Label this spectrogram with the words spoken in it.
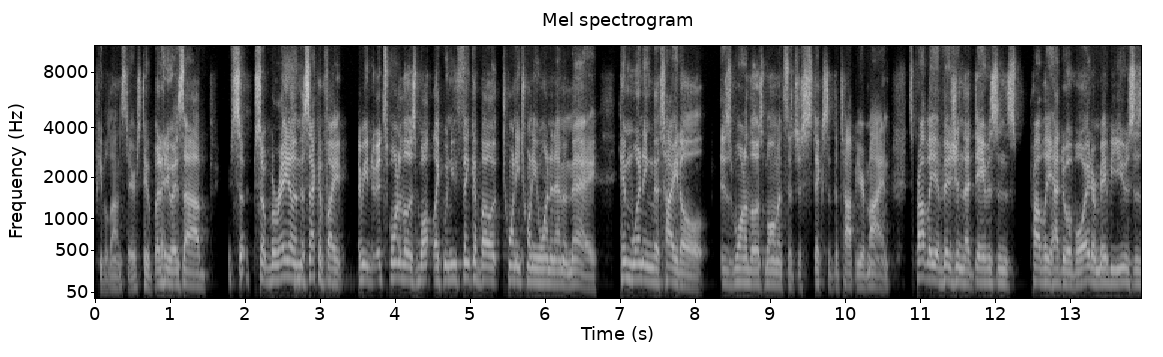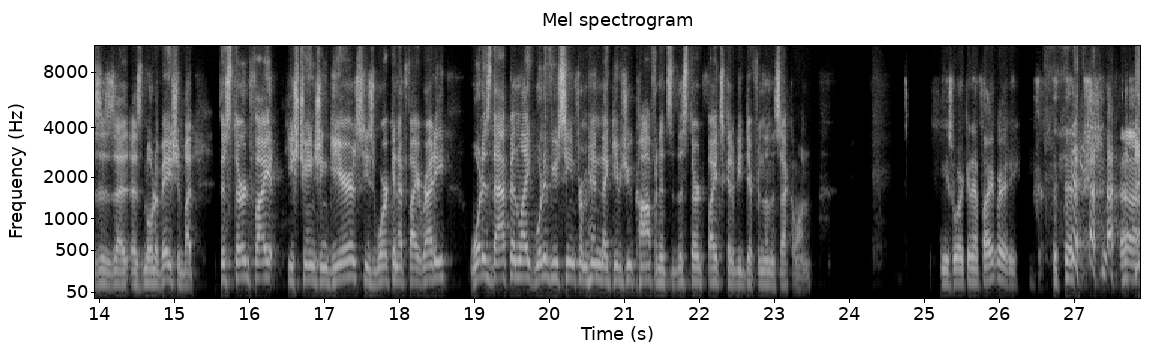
people downstairs too. But anyways, uh, so so Moreno in the second fight. I mean, it's one of those like when you think about 2021 in MMA, him winning the title is one of those moments that just sticks at the top of your mind. It's probably a vision that Deiveson's probably had to avoid or maybe uses as, as motivation. But this third fight, he's changing gears. He's working at Fight Ready. What has that been like? What have you seen from him that gives you confidence that this third fight's going to be different than the second one? He's working at Fight Ready. uh,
